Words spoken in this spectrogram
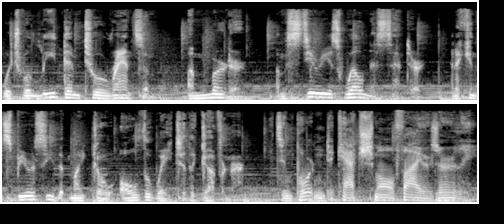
which will lead them to a ransom, a murder, a mysterious wellness center, and a conspiracy that might go all the way to the governor. It's important to catch small fires early.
